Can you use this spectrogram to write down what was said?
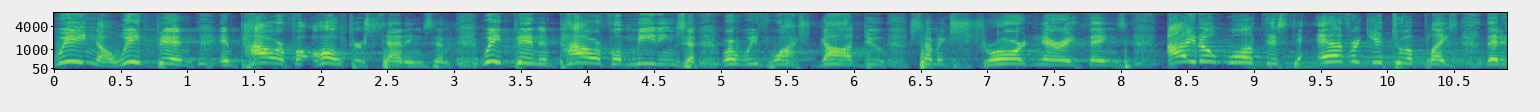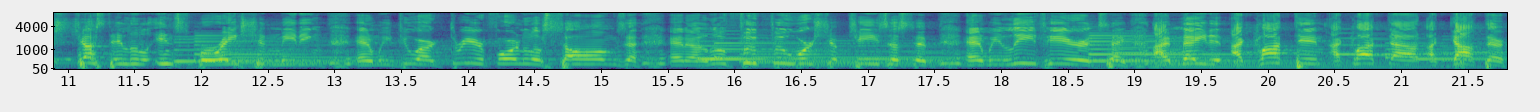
we know we've been in powerful altar settings and we've been in powerful meetings where we've watched God do some extraordinary things. I don't want this to ever get to a place that it's just a little inspiration meeting and we do our three or four little songs and a little foo foo worship Jesus and, and we leave here and say, I made it, I clocked in, I clocked out, I got there.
